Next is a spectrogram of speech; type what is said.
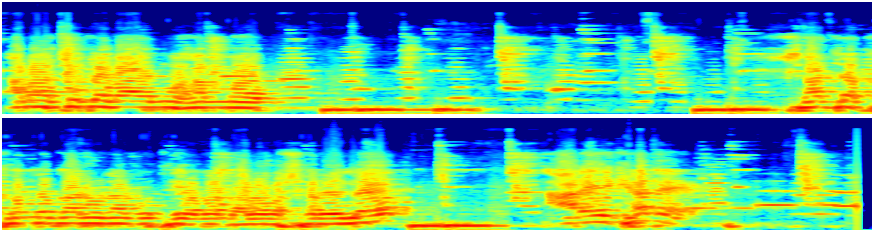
আমার ছোট ভাই মোহাম্মদ সাজ্জাদ খন্দকার ওনার প্রতি আমার ভালোবাসা রইল। আর এইখানে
